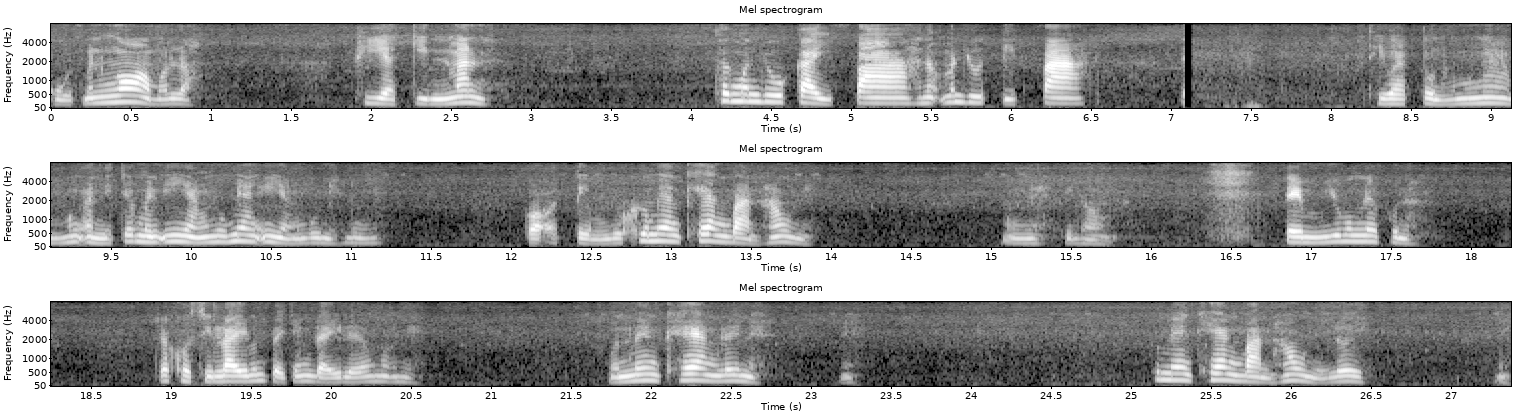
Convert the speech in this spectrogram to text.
กูดมันง่อหมดเหรอเพียกินมันเทิงมันอยู่ไก่ปลาเนาะมันอยู่ติดปลา ที่ว่าต้นงามมึงอันนี้จักแม่นอีหยังมึงแม่งอีหยังบุนี่มึงเกาะเต็มอยู่คือแม่งแข้งบานเฮานี่มึงนี่พี่น้อง เต็มอยู่มึงเนี่ยพุ่นน่ะจะขดสิไลมันไปจังใดแล้วเนาะนี่เหมือนแม่งแข้งเลยเนี่ยนี่คือแม่งแข้งบานเฮานี่เลยนี่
